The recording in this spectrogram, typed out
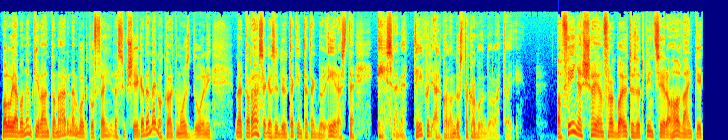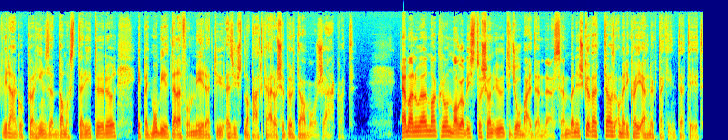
Valójában nem kívánta már, nem volt koffeinre szüksége, de meg akart mozdulni, mert a rászegeződő tekintetekből érezte, észrevették, hogy elkalandoztak a gondolatai. A fényes sajanfrakba öltözött pincér a halványkék virágokkal hímzett damaszterítőről épp egy mobiltelefon méretű ezüst lapátkára söpörte a morzsákat. Emmanuel Macron magabiztosan ült Joe Bidennel szemben, és követte az amerikai elnök tekintetét,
